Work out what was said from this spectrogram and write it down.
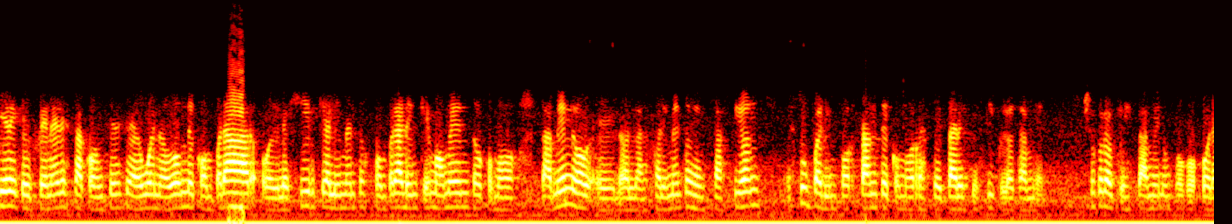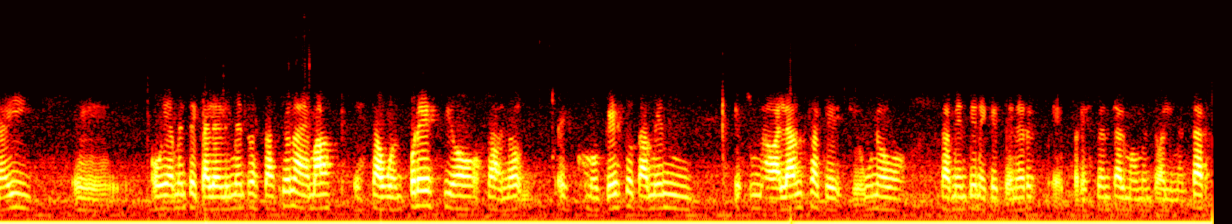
tiene que tener esa conciencia de, bueno, dónde comprar o elegir qué alimentos comprar, en qué momento, como también eh, los alimentos de estación, es súper importante como respetar ese ciclo también. Yo creo que es también un poco por ahí, eh, obviamente que el alimento de estación además está a buen precio, o sea, no es como que eso también es una balanza que, que uno también tiene que tener presente al momento de alimentarse.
